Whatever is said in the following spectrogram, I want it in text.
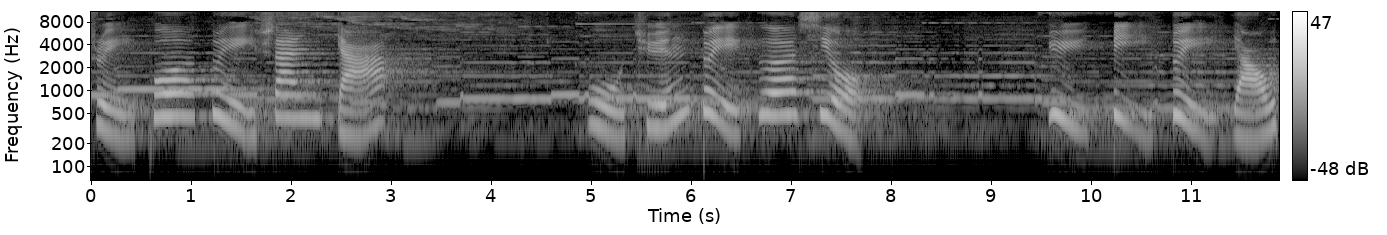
水波对山崖，舞裙对歌袖，玉璧对瑶阶，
